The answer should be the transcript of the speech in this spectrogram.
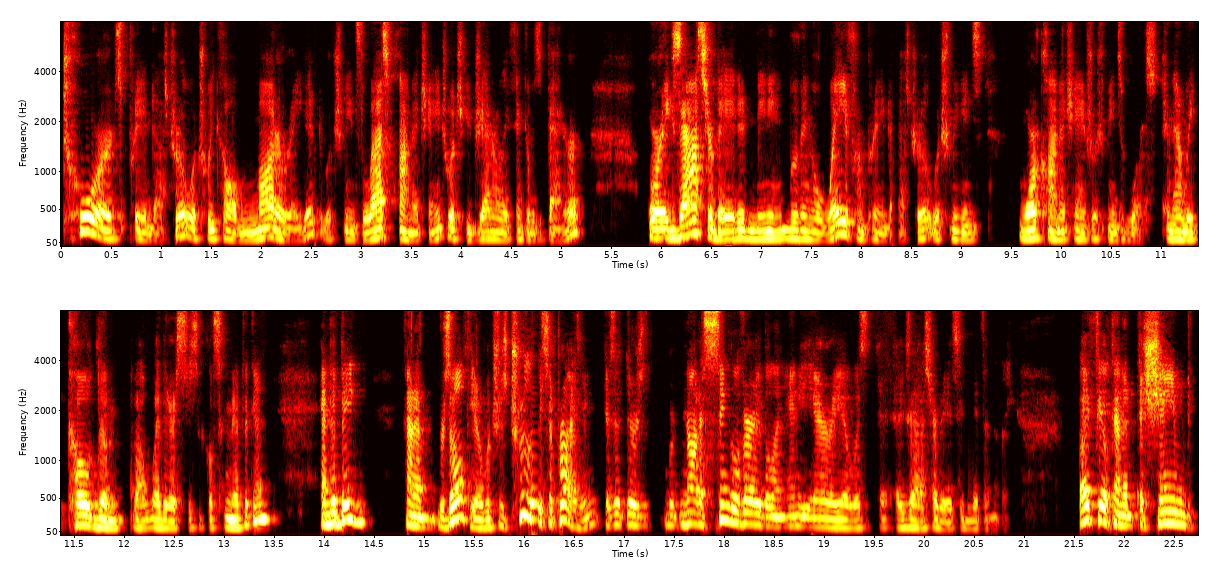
towards pre-industrial which we call moderated which means less climate change which you generally think of as better or exacerbated meaning moving away from pre-industrial which means more climate change, which means worse. And then we code them about whether it's statistical significant. And the big kind of result here, which is truly surprising, is that there's not a single variable in any area was exacerbated significantly. I feel kind of ashamed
